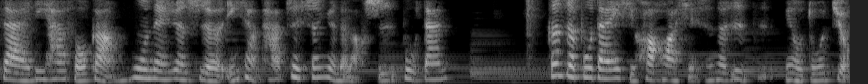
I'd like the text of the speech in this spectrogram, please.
在利哈佛港，莫内认识了影响他最深远的老师布丹。跟着布丹一起画画写生的日子没有多久，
